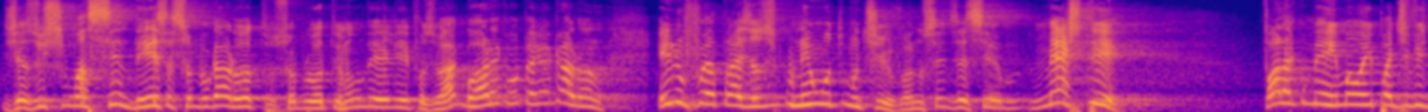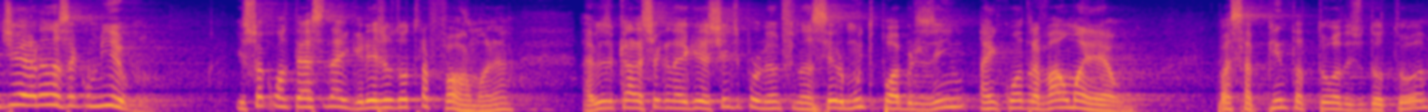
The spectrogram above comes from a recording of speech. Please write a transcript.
Jesus tinha uma ascendência sobre o garoto, sobre o outro irmão dele. Ele falou assim, agora é que eu vou pegar carona. Ele não foi atrás de Jesus por nenhum outro motivo, a não ser dizer assim, mestre, fala com meu irmão aí para dividir a herança comigo. Isso acontece na igreja de outra forma, né? Às vezes o cara chega na igreja cheio de problema financeiro, muito pobrezinho, aí encontra Valmael, com essa pinta toda de doutor.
